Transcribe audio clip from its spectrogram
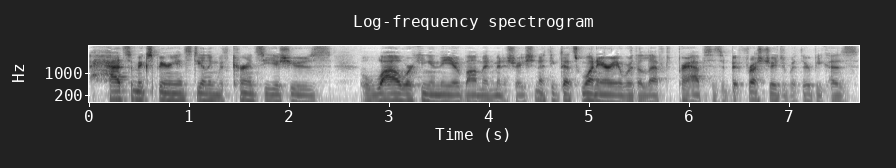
had some experience dealing with currency issues while working in the Obama administration. I think that's one area where the left perhaps is a bit frustrated with her because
